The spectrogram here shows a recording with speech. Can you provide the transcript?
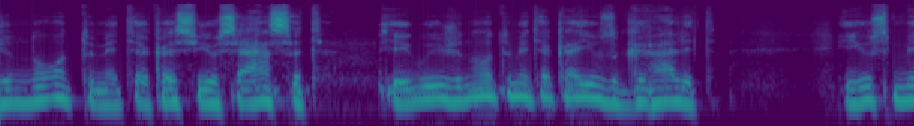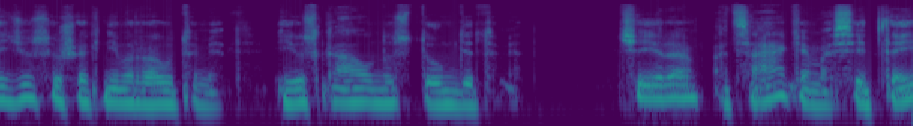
žinotumėte kas jūs esate jeigu jūs žinotumėte ką jūs galite jūs medžius su šaknim rautumėt jūs kalnus stumdytumėt. Čia yra atsakymas į tai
